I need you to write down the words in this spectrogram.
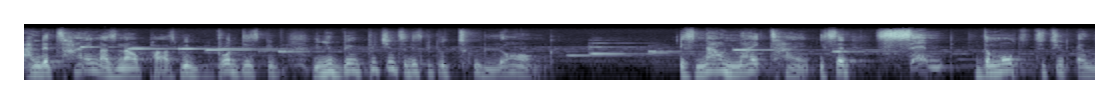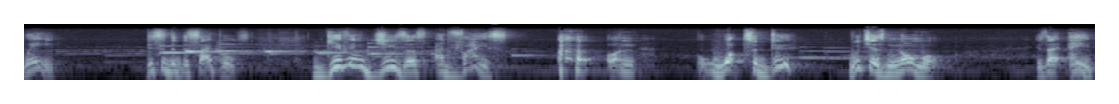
And the time has now passed. We brought these people, you've been preaching to these people too long. It's now night time. He said, Send the multitude away. This is the disciples giving Jesus advice on what to do, which is normal. Is that, hey,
